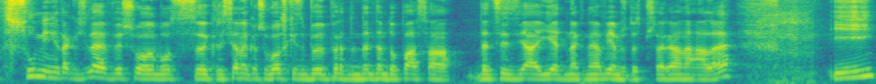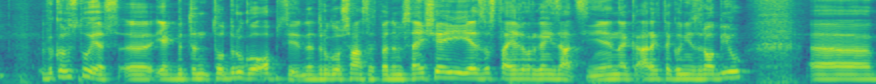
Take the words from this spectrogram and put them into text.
w sumie nie tak źle wyszło, bo z Krystianem Kaszubowskim był pretendentem do pasa. Decyzja jednak, no ja wiem, że to jest przegrana, ale i wykorzystujesz e, jakby ten, tą drugą opcję, tę drugą szansę w pewnym sensie i jest, zostajesz w organizacji, nie? Jednak Arek tego nie zrobił. E,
